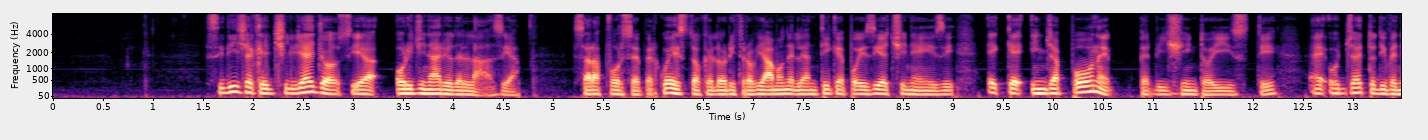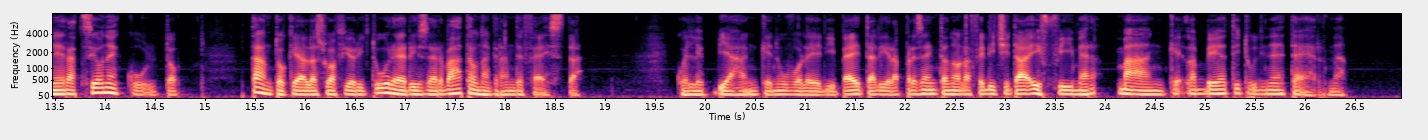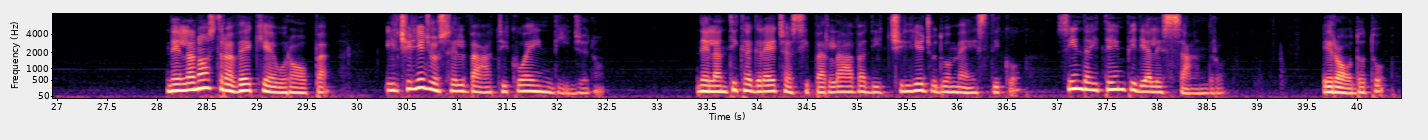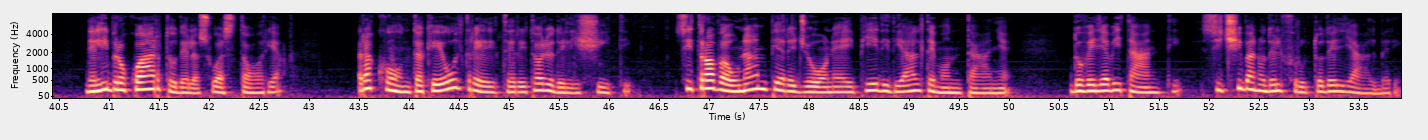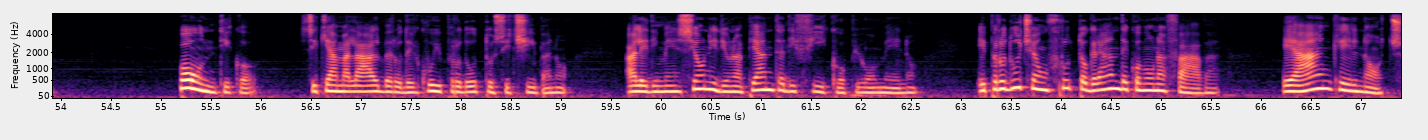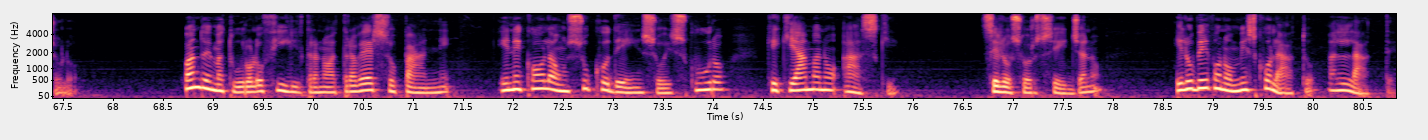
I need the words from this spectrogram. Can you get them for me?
Si dice che il ciliegio sia originario dell'Asia, Sarà forse per questo che lo ritroviamo nelle antiche poesie cinesi e che in Giappone, per gli shintoisti, è oggetto di venerazione e culto, tanto che alla sua fioritura è riservata una grande festa. Quelle bianche nuvole di petali rappresentano la felicità effimera, ma anche la beatitudine eterna. Nella nostra vecchia Europa il ciliegio selvatico è indigeno Nell'antica Grecia si parlava di ciliegio domestico sin dai tempi di Alessandro. Erodoto, nel libro quarto della sua storia, racconta che oltre il territorio degli Sciti si trova un'ampia regione ai piedi di alte montagne, dove gli abitanti si cibano del frutto degli alberi. Pontico si chiama l'albero del cui prodotto si cibano, ha le dimensioni di una pianta di fico più o meno, e produce un frutto grande come una fava e ha anche il nocciolo. Quando è maturo lo filtrano attraverso panni e ne cola un succo denso e scuro che chiamano aschi. Se lo sorseggiano e lo bevono mescolato al latte.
